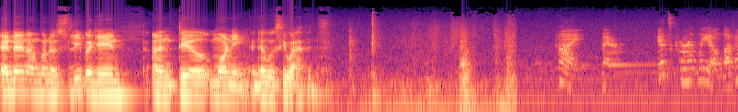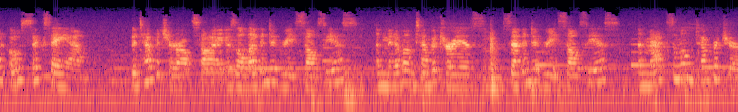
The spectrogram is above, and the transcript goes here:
And then I'm gonna sleep again until morning and then we'll see what happens The temperature outside is 11 degrees Celsius and minimum temperature is 7 degrees Celsius and maximum temperature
